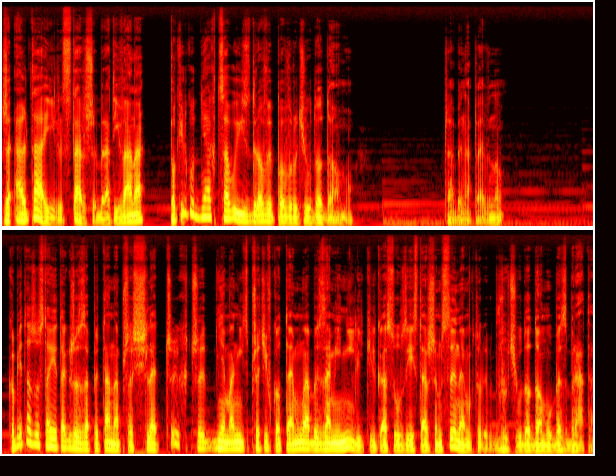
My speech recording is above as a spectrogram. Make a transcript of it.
że Altair, starszy brat Iwana, po kilku dniach cały i zdrowy powrócił do domu. Czaby na pewno? Kobieta zostaje także zapytana przez śledczych, czy nie ma nic przeciwko temu, aby zamienili kilka słów z jej starszym synem, który wrócił do domu bez brata.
